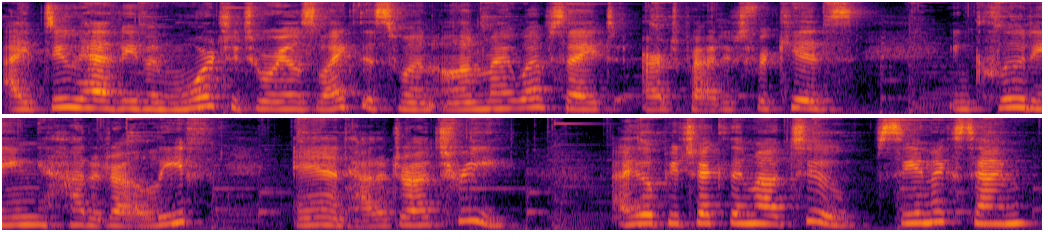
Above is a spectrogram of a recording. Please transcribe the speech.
I do have even more tutorials like this one on my website, Art Projects for Kids, including how to draw a leaf and how to draw a tree. I hope you check them out too. See you next time.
